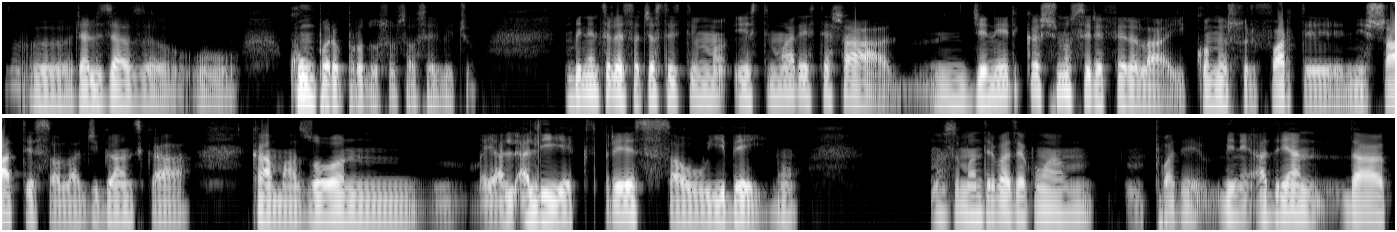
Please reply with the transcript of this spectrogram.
uh, realizează, o, cumpără produsul sau serviciul. Bineînțeles, această estimare este așa generică și nu se referă la e-commerce-uri foarte nișate sau la giganți ca, ca Amazon, AliExpress sau eBay, nu? O să mă întrebați acum, poate, bine, Adrian, dar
